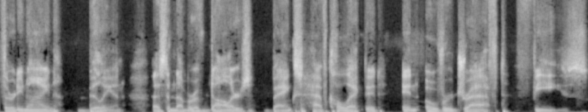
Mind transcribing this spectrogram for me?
39 billion. That's the number of dollars banks have collected in overdraft fees.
